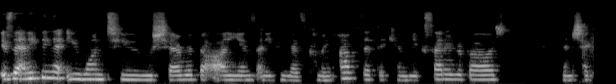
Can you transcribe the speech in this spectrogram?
is there anything that you want to share with the audience, anything that's coming up that they can be excited about? And check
